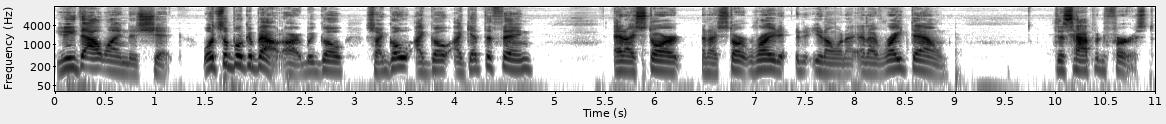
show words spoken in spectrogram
You need to outline this shit. What's the book about? All right, we go. So I go. I go. I get the thing, and I start. And I start writing. You know, and I and I write down. This happened first.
